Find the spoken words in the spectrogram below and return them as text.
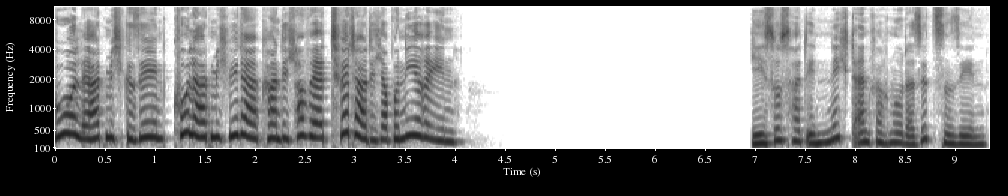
cool, er hat mich gesehen, cool, er hat mich wiedererkannt, ich hoffe, er twittert, ich abonniere ihn. Jesus hat ihn nicht einfach nur da sitzen sehen.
